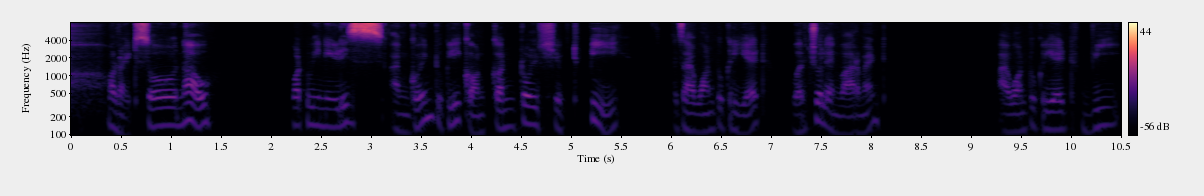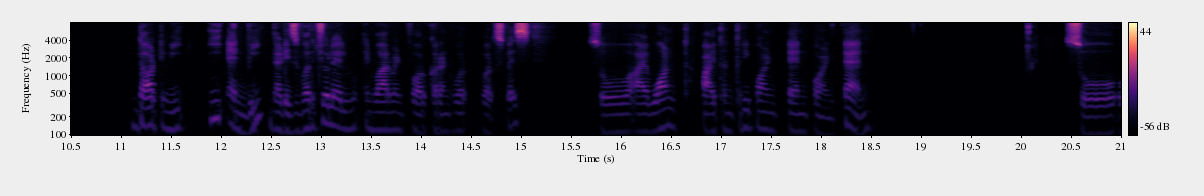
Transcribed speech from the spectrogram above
All right, so now what we need is I'm going to click on Control Shift P as I want to create virtual environment. I want to create v dot v env that is virtual environment for current work workspace. So I want Python 3.10.10 so,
